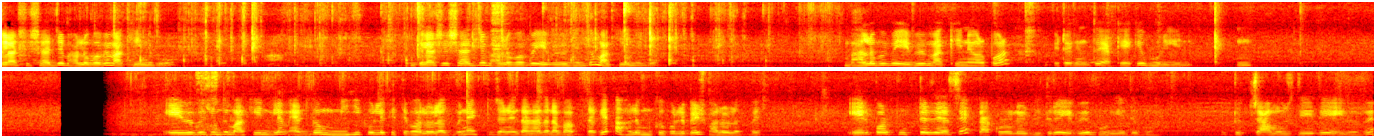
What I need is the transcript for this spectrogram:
গ্লাসের সাহায্যে ভালোভাবে মাখিয়ে নেব। গ্লাসের সাহায্যে ভালোভাবে এইভাবে কিন্তু মাখিয়ে নেব। ভালোভাবে এইভাবে মাখিয়ে নেওয়ার পর এটা কিন্তু একে একে ভরিয়ে এইভাবে কিন্তু মাখিয়ে নিলাম। একদম মিহি করলে খেতে ভালো লাগবে না, একটু জানি দানা দানা ভাব থাকে, তাহলে মুখে পড়লে বেশ ভালো লাগবে। এরপর পুরটা যে আছে, কাঁকরোলের ভিতরে এইভাবে ভরিয়ে দেব। একটু চামচ দিয়ে দিয়ে এইভাবে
